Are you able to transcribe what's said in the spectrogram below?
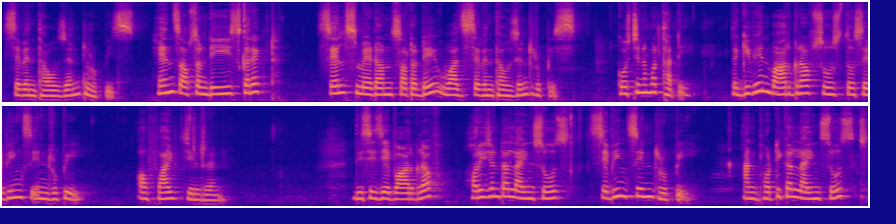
7000 rupees. Hence option d is correct. Sales made on saturday was 7000 rupees. Question number 30 the given bar graph shows the savings in rupee of 5 children this is a bar graph. Horizontal line shows savings in rupee and vertical line shows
